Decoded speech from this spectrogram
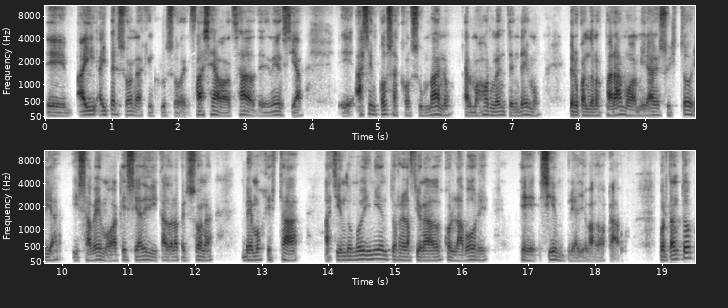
Eh, hay, hay personas que incluso en fases avanzadas de demencia eh, hacen cosas con sus manos que a lo mejor no entendemos, pero cuando nos paramos a mirar en su historia y sabemos a qué se ha dedicado la persona, vemos que está haciendo movimientos relacionados con labores que siempre ha llevado a cabo. Por tanto,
